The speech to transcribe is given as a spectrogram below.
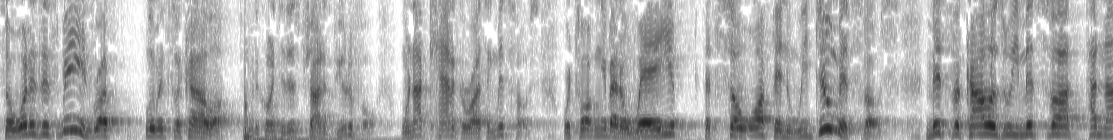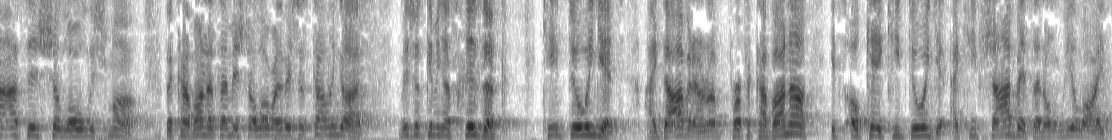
So what does this mean? But according to this pshat, it's beautiful. We're not categorizing mitzvos. We're talking about a way that so often we do mitzvos. Mitzvah kala zui mitzvah hana'as is shalol lishma. The kavanas ha-mishnah the Mishnah is telling us, Mishnah is giving us chizuk. Keep doing it. I daven, I don't have perfect kavana. It's okay, keep doing it. I keep Shabbos. I don't realize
